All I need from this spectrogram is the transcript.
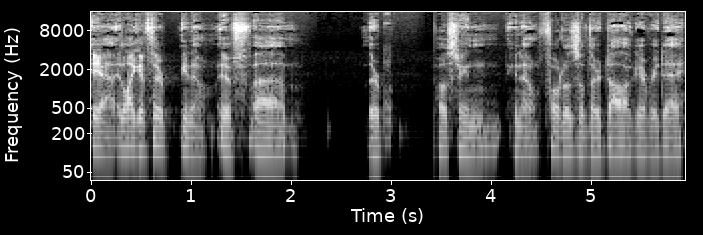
yeah. Like if they're you know if um, they're posting you know photos of their dog every day,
